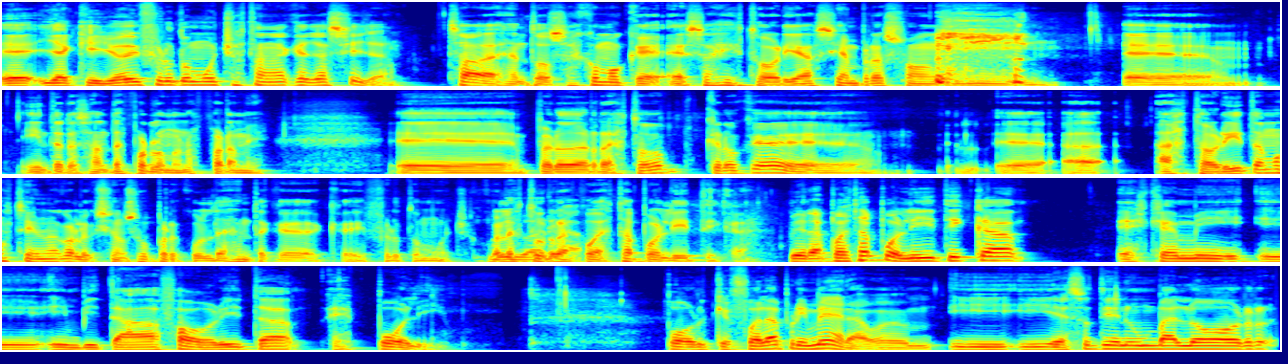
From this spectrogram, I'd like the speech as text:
Eh, y aquí yo disfruto mucho estar en aquella silla, ¿sabes? Entonces como que esas historias siempre son eh, interesantes, por lo menos para mí. Eh, pero de resto, creo que hasta ahorita hemos tenido una colección súper cool de gente que, que disfruto mucho. ¿Cuál es tu respuesta política? Mi respuesta política es que mi invitada favorita es Poli. Porque fue la primera, y, y, eso tiene un valor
